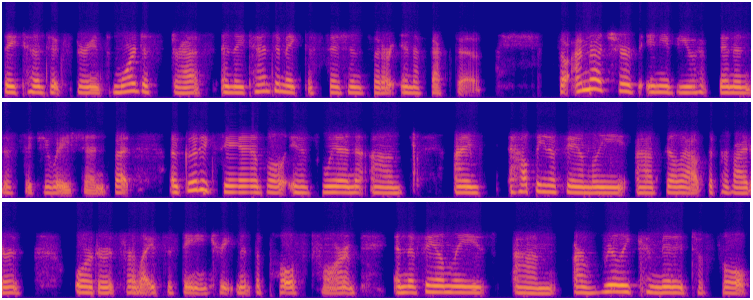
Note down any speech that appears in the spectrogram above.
they tend to experience more distress, and they tend to make decisions that are ineffective. So I'm not sure if any of you have been in this situation, but a good example is when um, I'm helping a family uh, fill out the provider's orders for life-sustaining treatment, the POLST form, and the families um, are really committed to full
